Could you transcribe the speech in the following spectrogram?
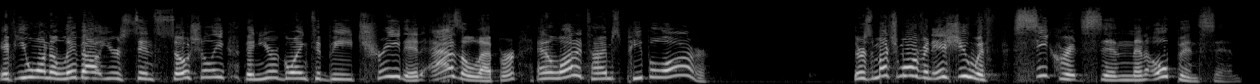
if you want to live out your sin socially, then you're going to be treated as a leper. And a lot of times people are. There's much more of an issue with secret sin than open sin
